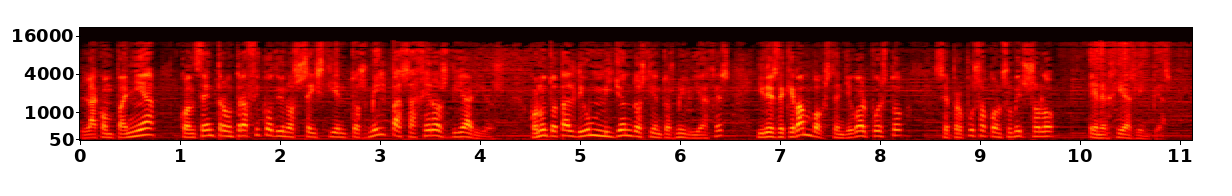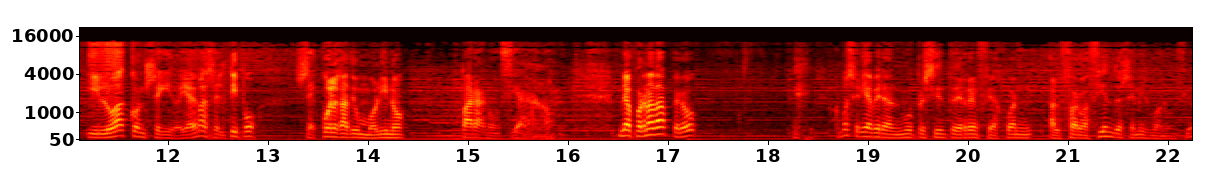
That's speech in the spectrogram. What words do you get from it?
La compañía concentra un tráfico de unos 600.000 pasajeros diarios, con un total de 1.200.000 viajes, y desde que Van Boxten llegó al puesto se propuso consumir solo energías limpias. Y lo ha conseguido. Y además el tipo se cuelga de un molino para anunciarlo. No por nada, pero ¿cómo sería ver al nuevo presidente de Renfe, a Juan Alfaro, haciendo ese mismo anuncio?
